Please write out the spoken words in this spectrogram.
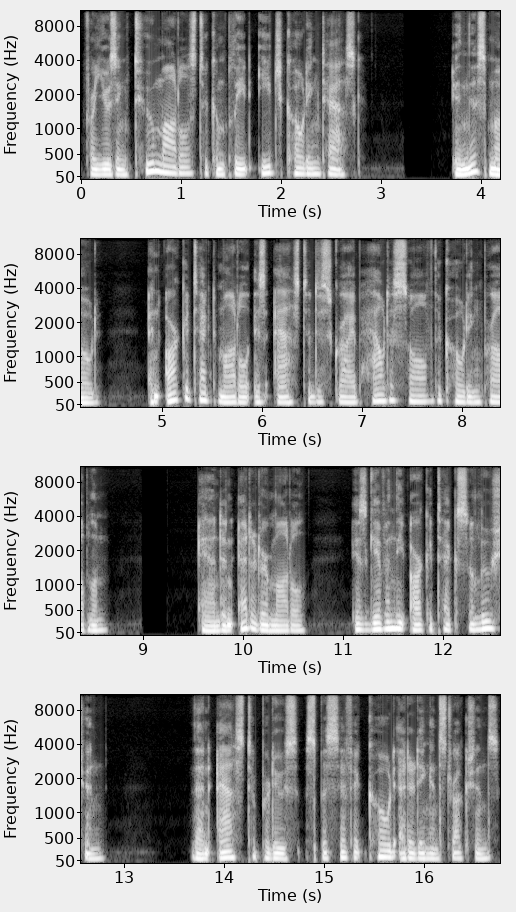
for using two models to complete each coding task. In this mode, an architect model is asked to describe how to solve the coding problem, and an editor model is given the architect's solution, then asked to produce specific code editing instructions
